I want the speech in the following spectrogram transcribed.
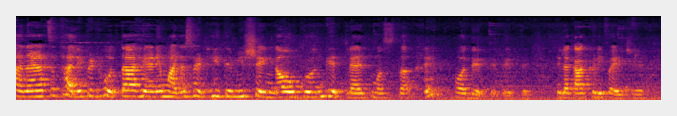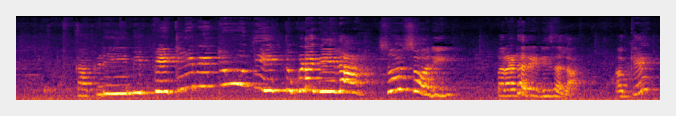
अनाळाचं थालीपीठ होतं आहे आणि माझ्यासाठी इथे मी शेंगा उकळून घेतल्या आहेत मस्त. हो देते देते. तिला काकडी पाहिजे. काकडी मी पेटली होती एक तुकडा गेला. सो सॉरी पराठा रेडी झाला. ओके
